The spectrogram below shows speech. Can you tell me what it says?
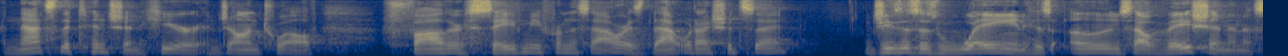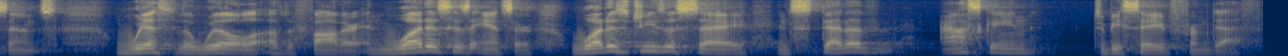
And that's the tension here in John 12. Father, save me from this hour. Is that what I should say? Jesus is weighing his own salvation, in a sense, with the will of the Father. And what is his answer? What does Jesus say instead of asking to be saved from death?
